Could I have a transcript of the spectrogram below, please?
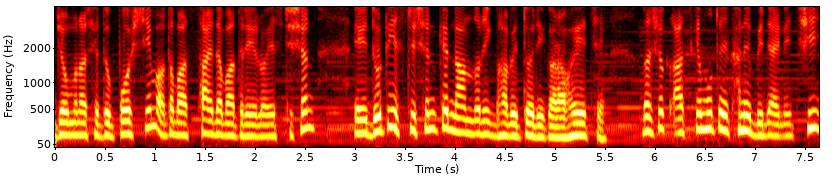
যমুনা সেতু পশ্চিম অথবা সায়দাবাদ রেলওয়ে স্টেশন। এই দুটি স্টেশনকে নান্দনিকভাবে তৈরি করা হয়েছে। দর্শক, আজকের মতো এখানে বিদায় নিচ্ছি।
